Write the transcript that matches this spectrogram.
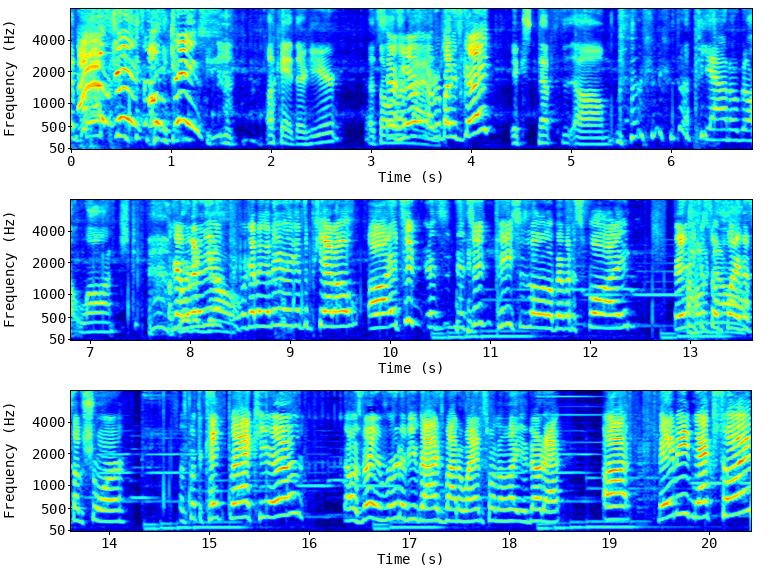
on. Ah! Oh, jeez! Oh, jeez! Okay, they're here. That's all They're that here. matters. Everybody's good. Except um, the piano got launched. Okay, we're gonna need to, we're gonna need to get the piano. Uh, it's in it's, it's in pieces a little bit, but it's fine. Baby Oh, can still play this, I'm sure. Let's put the cake back here. That was very rude of you guys, by the way. I just want to let you know that. Uh, maybe next time.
